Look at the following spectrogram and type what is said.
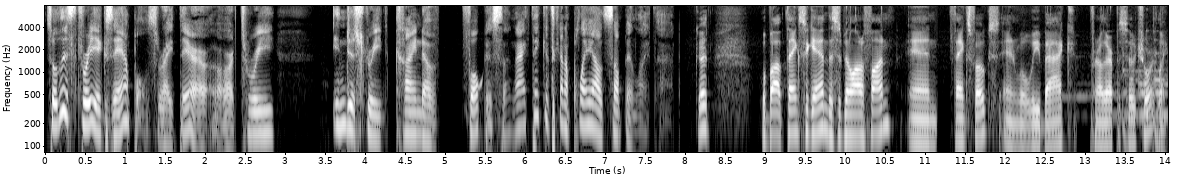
So there's three examples right there, or three industry kind of focus, and I think it's going to play out something like that. Good. Well, Bob, thanks again. This has been a lot of fun, and thanks, folks. And we'll be back for another episode shortly.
